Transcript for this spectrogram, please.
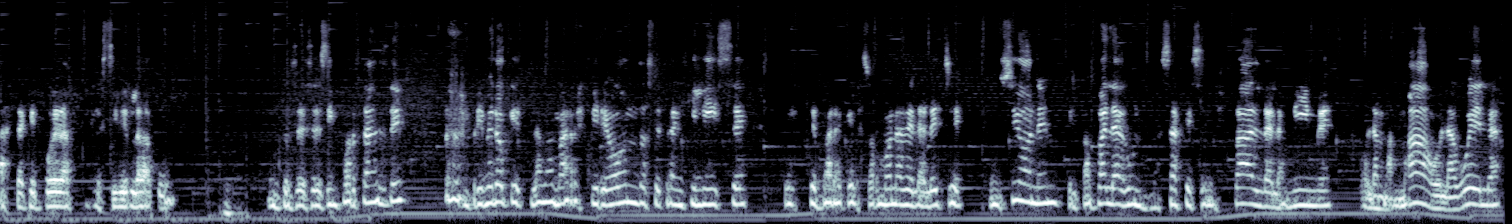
hasta que pueda recibir la vacuna. Entonces es importante, primero que la mamá respire hondo, se tranquilice, este, para que las hormonas de la leche funcionen, que el papá le haga unos masajes en la espalda, la mime, o la mamá o la abuela,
